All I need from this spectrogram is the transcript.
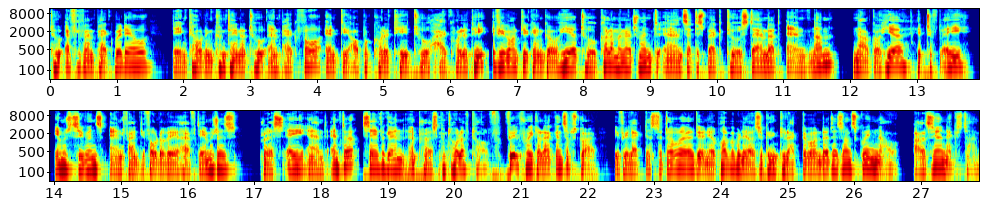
to FFmpeg video the encoding container to MPEG-4 and the output quality to high quality. If you want you can go here to color management and set this back to standard and none. Now go here, hit shift A, image sequence and find the folder where you have the images. Press A and enter, save again and press Ctrl F12. Feel free to like and subscribe. If you like this tutorial, then you're probably also going to like the one that is on screen now. I'll see you next time.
